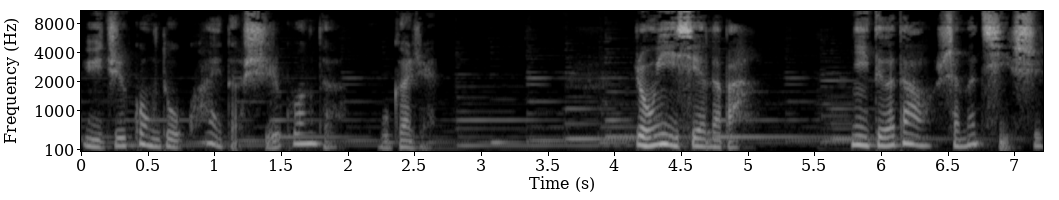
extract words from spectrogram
与之共度快乐时光的五个人。容易些了吧？你得到什么启示？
